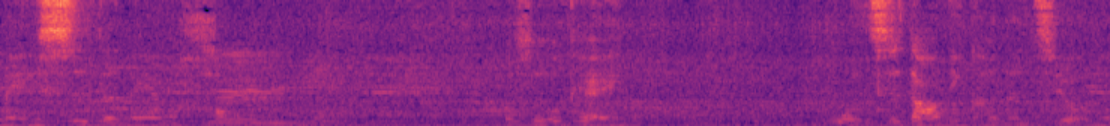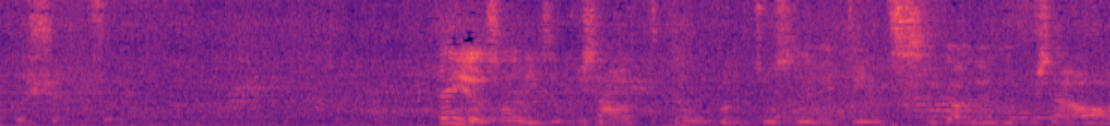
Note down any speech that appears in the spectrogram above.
没事的那样好，嗯，我是 OK，我知道你可能只有那个选择。但有时候你是不想要，根本就是已经气到，就是不想要。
